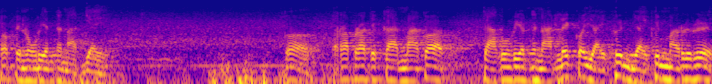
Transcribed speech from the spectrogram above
ก็เป็นโรงเรียนขนาดใหญ่ ก็รับราชการมาก็จากโรงเรียนขนาดเล็กก็ใหญ่ขึ้นใหญ่ขึ้นมาเรื่อย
